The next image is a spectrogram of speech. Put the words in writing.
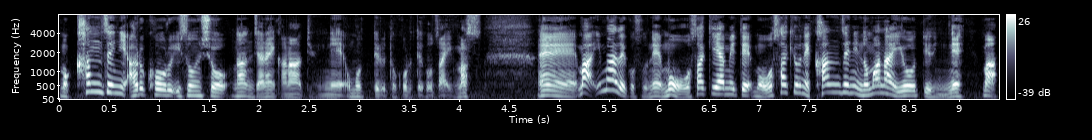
もう完全にアルコール依存症なんじゃないかなというふうにね、思ってるところでございます。えー、まあ今でこそね、もうお酒やめて、もうお酒をね、完全に飲まないよっていうふうにね、まあ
